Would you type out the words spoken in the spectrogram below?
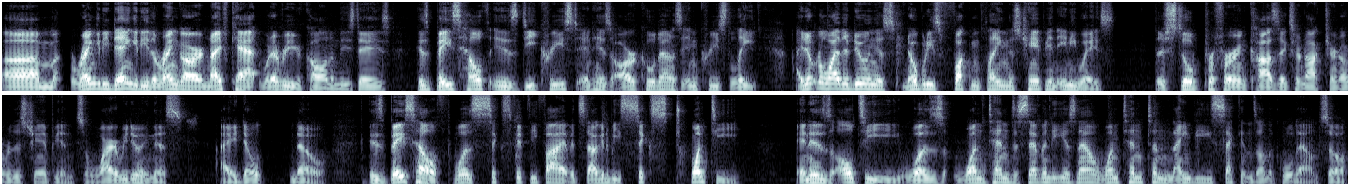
Um, Rangity Dangity, the Rengar, Knife Cat, whatever you're calling him these days, his base health is decreased and his R cooldown is increased late. I don't know why they're doing this. Nobody's fucking playing this champion anyways. They're still preferring Kha'Zix or Nocturne over this champion. So why are we doing this? I don't know. His base health was 655. It's now going to be 620. And his ulti was 110 to 70 is now 110 to 90 seconds on the cooldown. So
